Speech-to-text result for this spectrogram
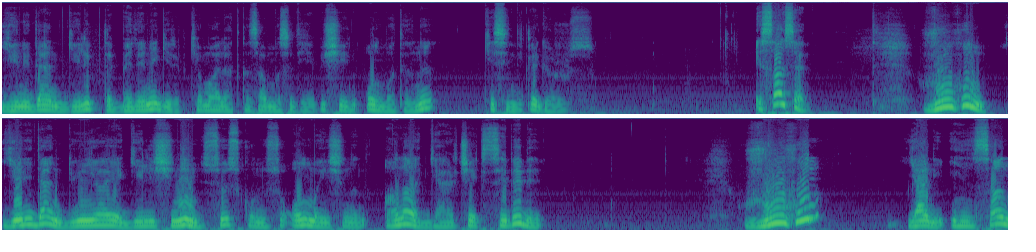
yeniden gelip de bedene girip kemalat kazanması diye bir şeyin olmadığını kesinlikle görürüz. Esasen ruhun yeniden dünyaya gelişinin söz konusu olmayışının ana gerçek sebebi ruhun yani insan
